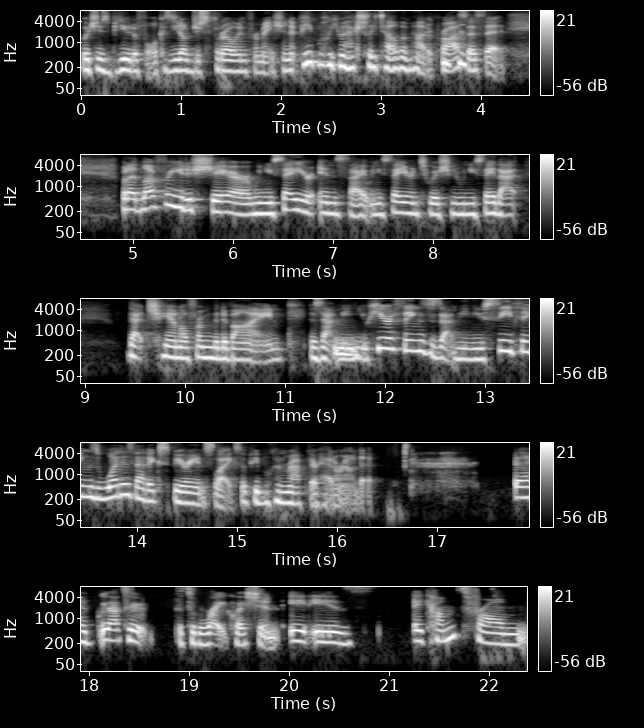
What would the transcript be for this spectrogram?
which is beautiful because you don't just throw information at people you actually tell them how to process it but i'd love for you to share when you say your insight when you say your intuition when you say that that channel from the divine does that mean mm. you hear things? Does that mean you see things? What is that experience like? So people can wrap their head around it. Uh, that's a that's a great question. It is it comes from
